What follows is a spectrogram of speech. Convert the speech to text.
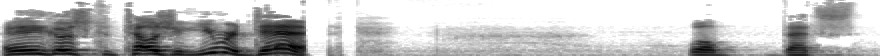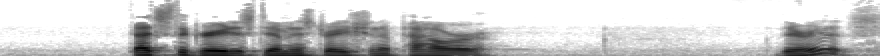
And then he goes to tells you, you were dead. Well, that's, that's the greatest demonstration of power there is.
